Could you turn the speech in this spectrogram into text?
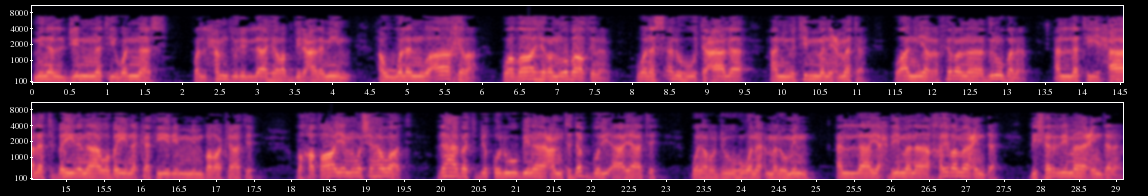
من الجنة والناس والحمد لله رب العالمين أولا وآخرا وظاهرا وباطنا ونسأله تعالى أن يتم نعمته وأن يغفر لنا ذنوبنا التي حالت بيننا وبين كثير من بركاته وخطايا وشهوات ذهبت بقلوبنا عن تدبر آياته ونرجوه ونأمل منه ألا يحرمنا خير ما عنده بشر ما عندنا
